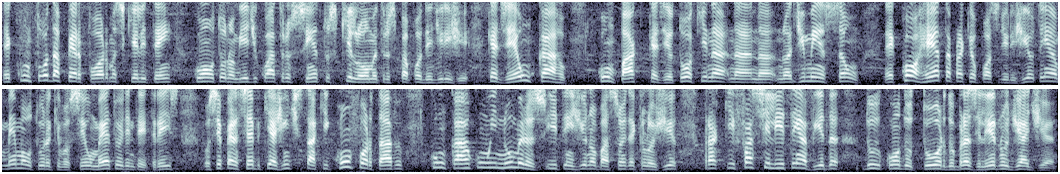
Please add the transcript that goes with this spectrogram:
é com toda a performance que ele tem, com autonomia de 400 quilômetros para poder dirigir. Quer dizer, é um carro compacto, quer dizer, eu estou aqui na, na, na, na dimensão né, correta para que eu possa dirigir, eu tenho a mesma altura que você, 1,83m, você percebe que a gente está aqui confortável com um carro com inúmeros itens de inovação e tecnologia para que facilitem a vida do condutor, do brasileiro no dia a dia.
